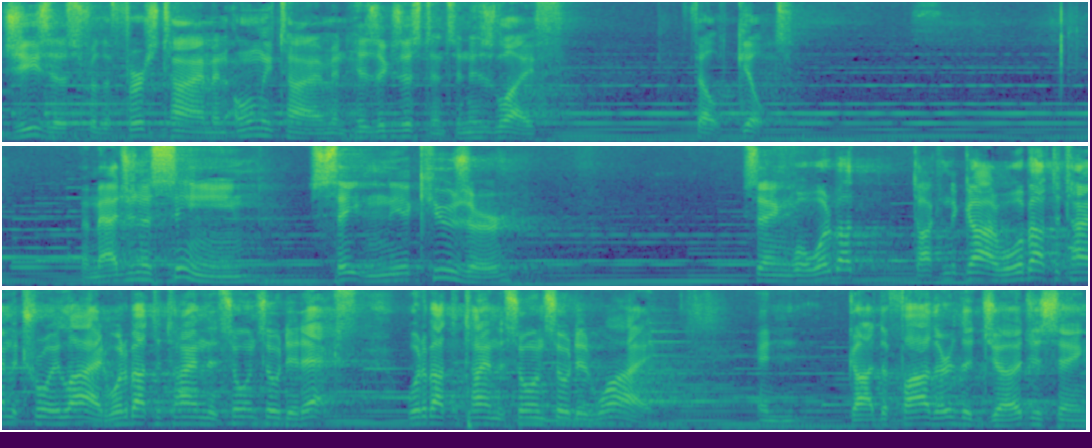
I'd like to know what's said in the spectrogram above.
Jesus, for the first time and only time in his existence, in his life, felt guilt. Imagine a scene Satan, the accuser, saying, Well, what about talking to God? Well, what about the time that Troy lied? What about the time that so and so did X? What about the time that so and so did Y? And God the Father, the judge, is saying,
